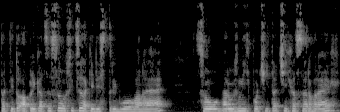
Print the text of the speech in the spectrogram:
tak tyto aplikace jsou sice taky distribuované, jsou na různých počítačích a serverech,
